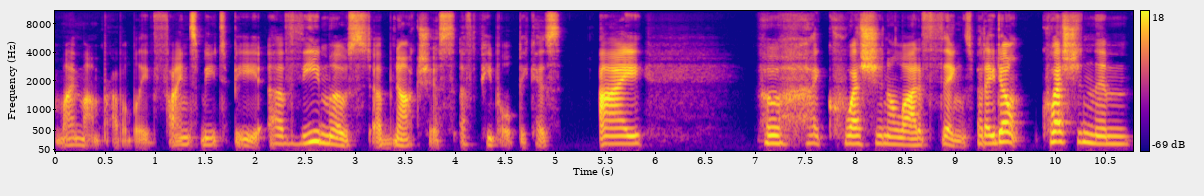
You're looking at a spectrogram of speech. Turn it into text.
my mom probably finds me to be of the most obnoxious of people because I. Oh, I question a lot of things, but I don't question them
